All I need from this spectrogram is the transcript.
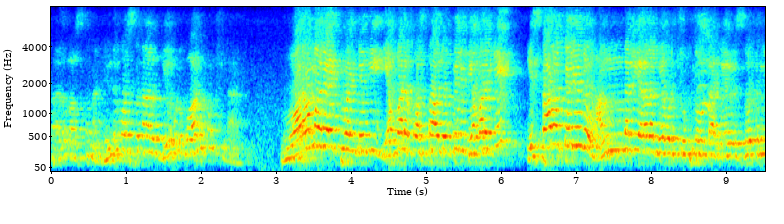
ప్రజలు వస్తున్నారు. ఎందుకు వస్తున్నారు? దేవుడు వాడుకుంటున్నాడు. వరం అనేటువంటిది ఎవరికి వస్తాదో తెలియదు ఎవరికి ఇస్తావో తెలియదు. అందరి ఎలా దేవుడు చూపుతూ ఉంటాడు. దేవుడు స్తోత్రం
